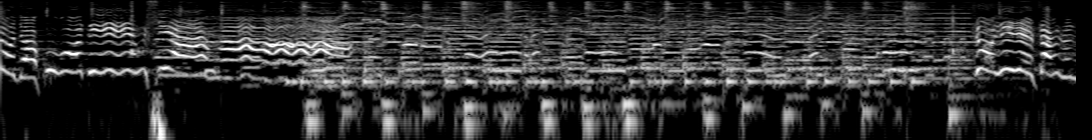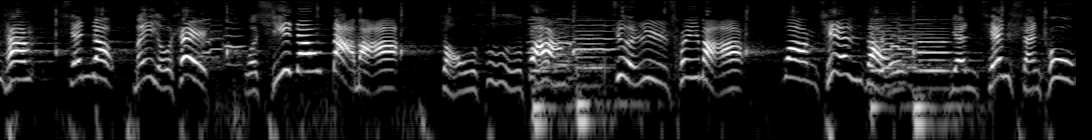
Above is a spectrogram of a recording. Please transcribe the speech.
就叫郭丁香啊。这一日，张润昌闲着没有事儿，我骑着大马走四方。这日催马往前走，眼前闪出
